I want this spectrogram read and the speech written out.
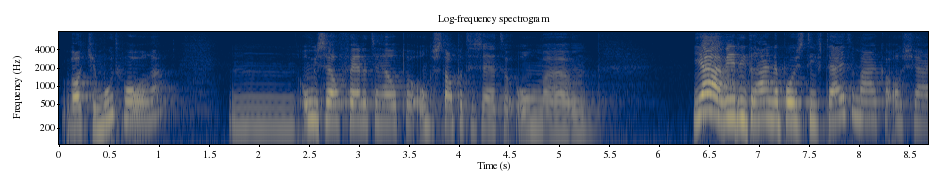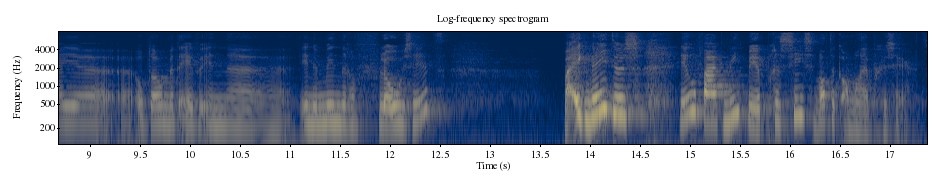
wat je moet horen. Mm, om jezelf verder te helpen, om stappen te zetten, om um, ja, weer die draai naar positiviteit te maken als jij uh, op dat moment even in, uh, in een mindere flow zit. Maar ik weet dus heel vaak niet meer precies wat ik allemaal heb gezegd.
